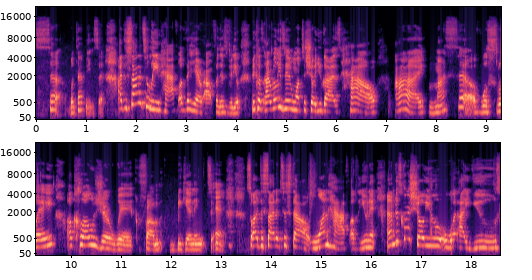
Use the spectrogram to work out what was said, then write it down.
So, with that being said, I decided to leave half of the hair out for this video because I really did want to show you guys how I, myself, will slay a closure wig from beginning to end. So I decided to style one half of the unit and I'm just going to show you what I use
